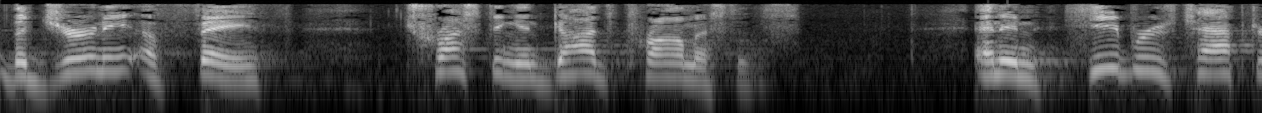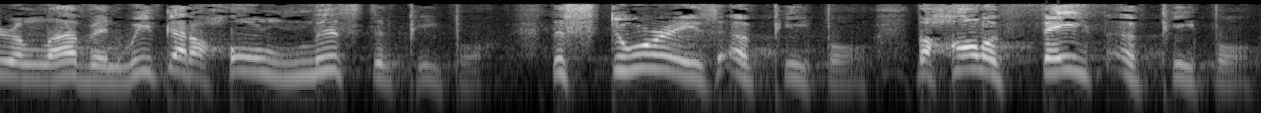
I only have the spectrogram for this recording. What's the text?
the journey of faith trusting in God's promises. And in Hebrews chapter 11, we've got a whole list of people the stories of people, the hall of faith of people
